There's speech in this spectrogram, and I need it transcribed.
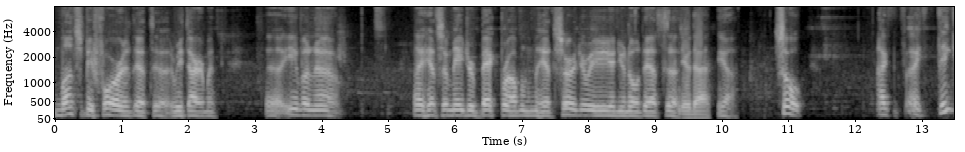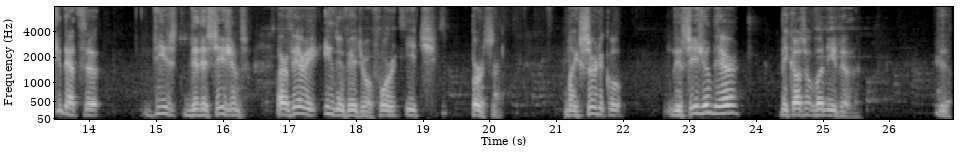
months before that uh, retirement, uh, even uh, I had some major back problem, had surgery, and you know that. Uh, Knew that. yeah. So I, I think that uh, these the decisions are very individual for each person. My surgical decision there because of Vanita. The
